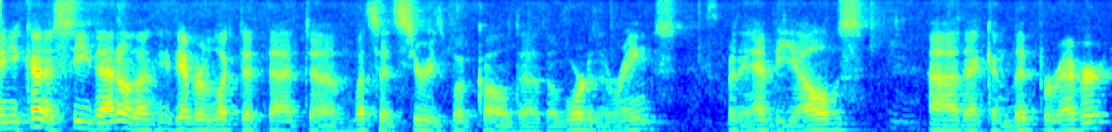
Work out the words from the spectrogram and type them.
And you kind of see that. I don't know if you ever looked at that, um, what's that series book called, uh, The Lord of the Rings, where they have the elves uh, that can live forever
